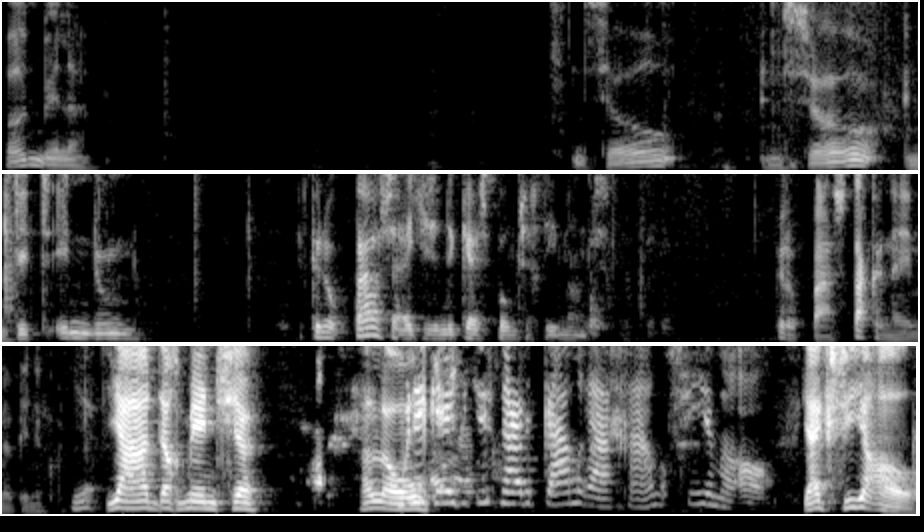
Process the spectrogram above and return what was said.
gewoon bellen. Zo. En zo. En dit indoen. Er kunnen ook paaseitjes in de kerstboom, zegt iemand. Ik kan ook een paar stakken nemen binnenkort. Ja. Ja, dag mensen. Hallo. Moet ik eventjes naar de camera gaan of zie je me al? Ja, ik zie je al.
